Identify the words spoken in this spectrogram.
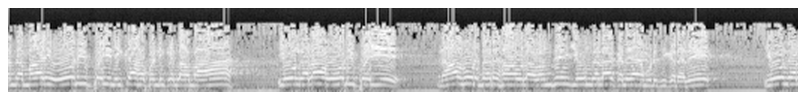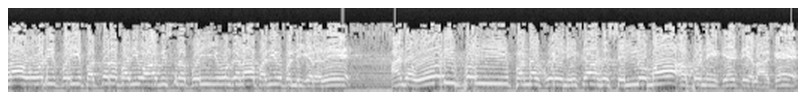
அந்த மாதிரி ஓடி போய் நிக்காக பண்ணிக்கலாமா? இவங்கெல்லாம் ஓடி போய் நாகூர் தர்காவுல வந்து இவங்கெல்லாம் கல்யாணம் முடிச்சுக்கிறது. இவங்கெல்லாம் ஓடி போய் பத்திர பதிவு ஆபீஸ்ல போய் இவங்கெல்லாம் பதிவு பண்ணிக்கிறது. அந்த ஓடி போய் பண்ணக்கூடிய நிக்காக செல்லுமா அப்படின்னு கேட்டீங்களாக்க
